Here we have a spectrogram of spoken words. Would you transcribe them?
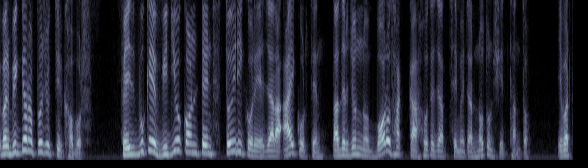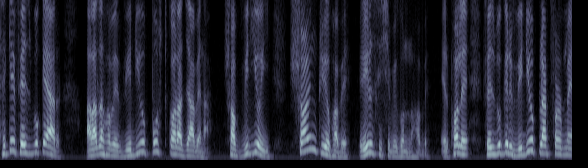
এবার বিজ্ঞান ও প্রযুক্তির খবর। ফেসবুকে ভিডিও কন্টেন্ট তৈরি করে যারা আয় করতেন, তাদের জন্য বড় ধাক্কা হতে যাচ্ছে মেটার নতুন সিদ্ধান্ত। এবার থেকে ফেসবুকে আর আলাদাভাবে ভিডিও পোস্ট করা যাবে না। সব ভিডিওই স্বয়ংক্রিয়ভাবে রিলস হিসেবে গণ্য হবে। এর ফলে ফেসবুকের ভিডিও প্ল্যাটফর্মে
